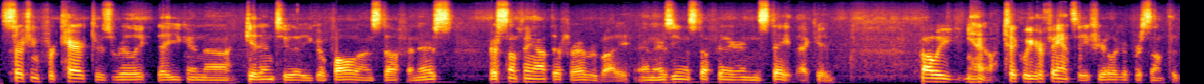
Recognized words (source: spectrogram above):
searching for characters really that you can uh, get into that you can follow and stuff. And there's there's something out there for everybody, and there's even stuff here in the state that could probably you know tickle your fancy if you're looking for something.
